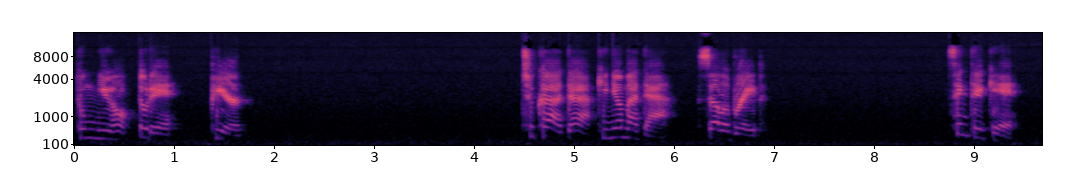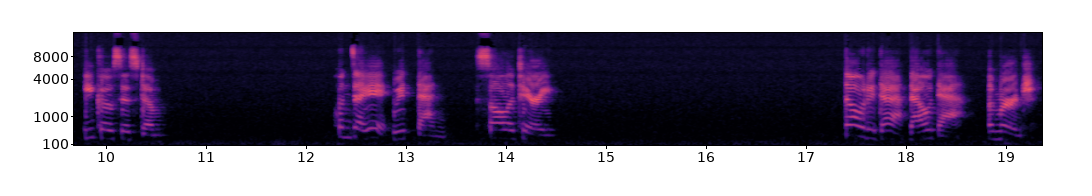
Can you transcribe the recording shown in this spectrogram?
동료, 또래. peer, 축하하다, 기념하다. celebrate, 생태계. ecosystem, 혼자의 외딴. solitary, 떠오르다, 나오다. emerge,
